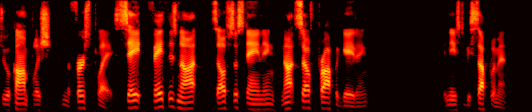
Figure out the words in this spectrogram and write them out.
to accomplish in the first place. Faith is not self sustaining, not self propagating, it needs to be supplemented.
